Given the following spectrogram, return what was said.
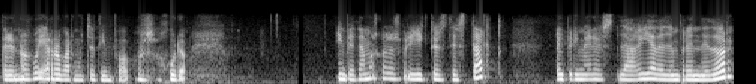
pero no os voy a robar mucho tiempo, os lo juro. Empezamos con los proyectos de Start. El primero es la guía del emprendedor,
